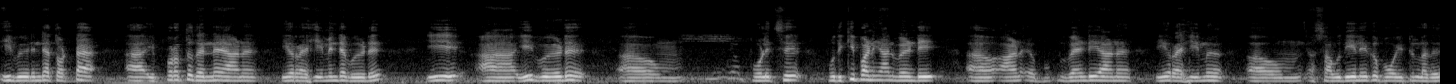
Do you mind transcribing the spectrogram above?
ഈ വീടിന്റെ തൊട്ട ഇപ്പുറത്ത് തന്നെയാണ് ഈ റഹീമിന്റെ വീട്. ഈ ഈ വീട് പൊളിച്ച് പുതുക്കി പണിയാൻ വേണ്ടി ആണ് വേണ്ടിയാണ് ഈ റഹീം സൗദിയിലേക്ക് പോയിട്ടുള്ളത്.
